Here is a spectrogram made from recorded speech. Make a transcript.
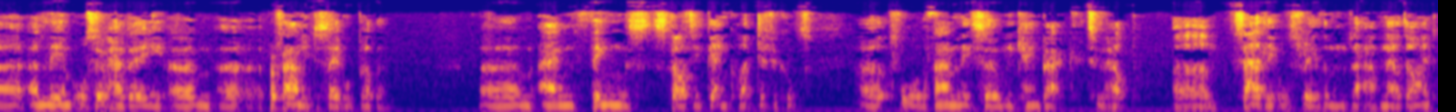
Uh, and Liam also had a, um, a profoundly disabled brother. Um, and things started getting quite difficult uh, for the family, so we came back to help. Um, sadly, all three of them have now died.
